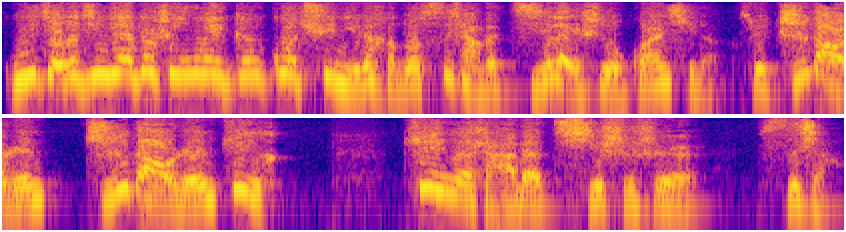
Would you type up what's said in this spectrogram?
你走到今天都是因为跟过去你的很多思想的积累是有关系的，所以指导人指导人最最那啥的其实是思想。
